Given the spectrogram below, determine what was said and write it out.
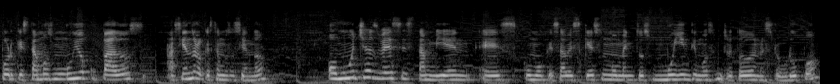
porque estamos muy ocupados haciendo lo que estamos haciendo. O muchas veces también es como que sabes que son momentos muy íntimos entre todo nuestro grupo.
